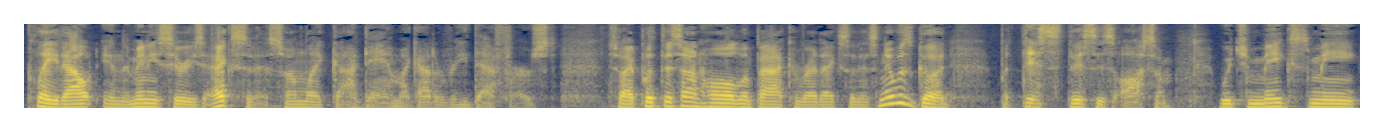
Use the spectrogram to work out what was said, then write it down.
played out in the miniseries Exodus. So I'm like, God damn, I got to read that first. So I put this on hold, went back and read Exodus, and it was good. But this this is awesome, which makes me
